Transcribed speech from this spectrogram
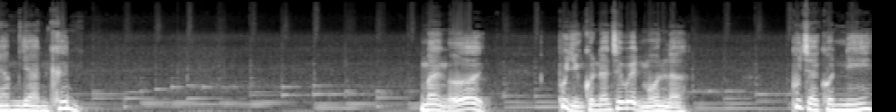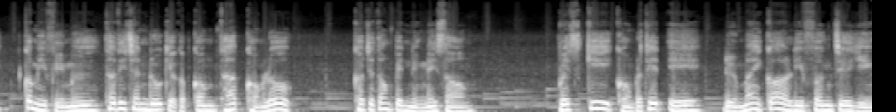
นำยานขึ้น แม่งเอ้ย ผู้หญิงคนนั้นใช้เวทมนต์เหรอ ผู้ชายคนนี้ ก็มีฝีมือเท่าที่ฉันรู้เกี่ยวกับกองทัพของโลก เขาจะต้องเป็นหนึ่งในสองเวสกี้ของประเทศ A หรือไม่ก็รีเฟิงจือหญิง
